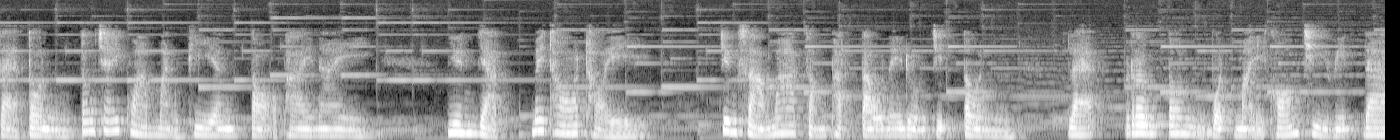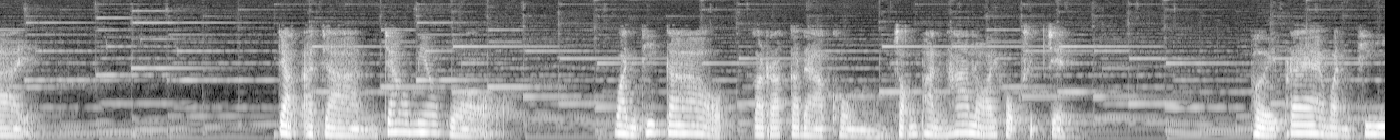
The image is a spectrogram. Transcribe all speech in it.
แต่ตนต้องใช้ความหมั่นเพียรต่อภายใน ยืนหยัดไม่ท้อถอย จึงสามารถสัมผัสเตาในดวงจิตตน และเริ่มต้นบทใหม่ของชีวิตได้ จากอาจารย์เจ้าเมี่ยวกวอวันที่ 9 กรกฎาคม 2567 เผยแพร่วันที่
